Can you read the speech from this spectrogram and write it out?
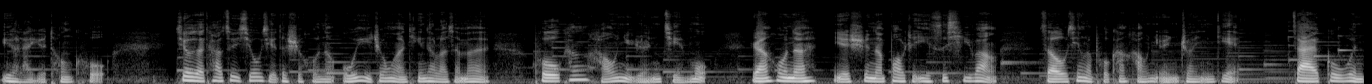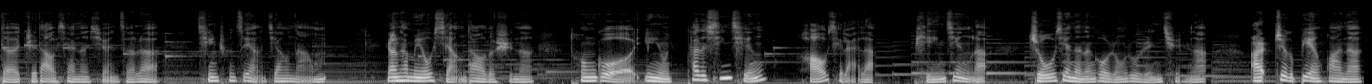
越来越痛苦。就在他最纠结的时候呢，无意中啊听到了咱们《普康好女人》节目，然后呢也是呢抱着一丝希望，走进了普康好女人专营店，在顾问的指导下呢，选择了青春滋养胶囊。让他没有想到的是呢，通过应用，他的心情好起来了，平静了，逐渐的能够融入人群了。而这个变化呢，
